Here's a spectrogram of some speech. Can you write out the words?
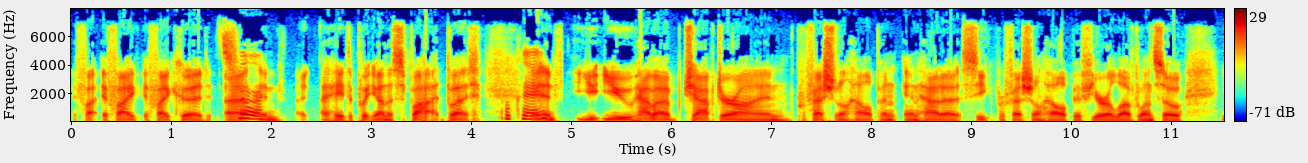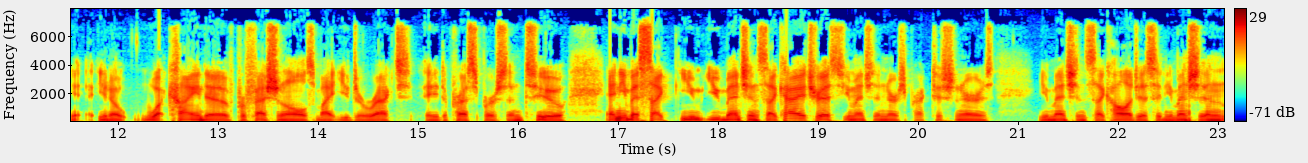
if I if I if I could, uh, sure. Uh, and I, I, hate to put you on the spot, but okay. And you you have a chapter on professional help and, and how to seek professional help if you're a loved one. So, you know, what kind of professionals might you direct a depressed person to? And you miss psych you you mentioned psychiatrists, you mentioned nurse practitioners, you mentioned psychologists, and you mentioned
